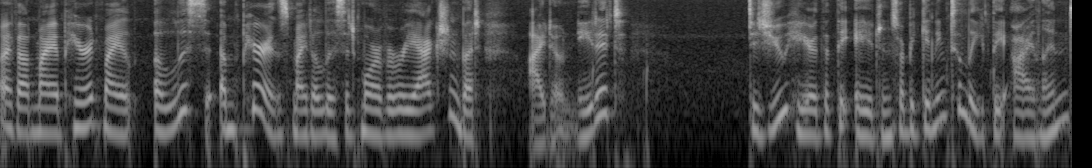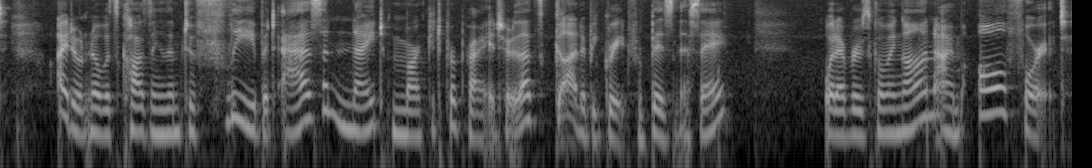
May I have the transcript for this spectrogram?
I thought my appearance my elicit, appearance might elicit more of a reaction, but I don't need it. Did you hear that the agents are beginning to leave the island? I don't know what's causing them to flee, but as a night market proprietor, that's gotta be great for business, eh? Whatever is going on, I'm all for it.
